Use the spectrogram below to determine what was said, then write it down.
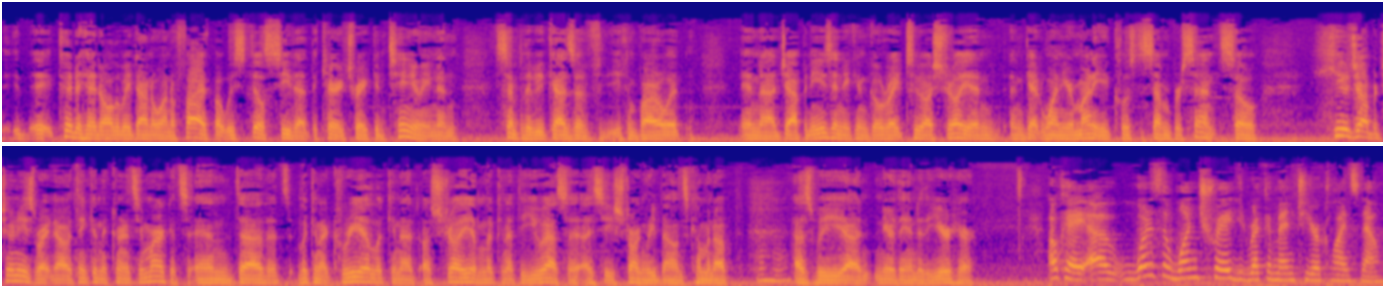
it, it, could have hit all the way down to 105, but we still see that the carry trade continuing, and simply because of you can borrow it in uh, Japanese and you can go right to Australia and, and get one year money close to 7%. So huge opportunities right now, I think, in the currency markets. And uh, that's looking at Korea, looking at Australia, and looking at the U.S., I, I see strong rebounds coming up mm -hmm. as we uh, near the end of the year here. Okay, uh, what is the one trade you'd recommend to your clients now?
